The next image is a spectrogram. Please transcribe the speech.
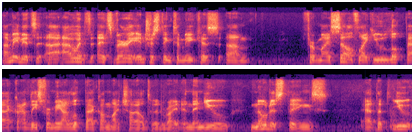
I mean it's i, I would it's very interesting to me because um, for myself, like you look back, at least for me, I look back on my childhood, right? And then you notice things at the you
